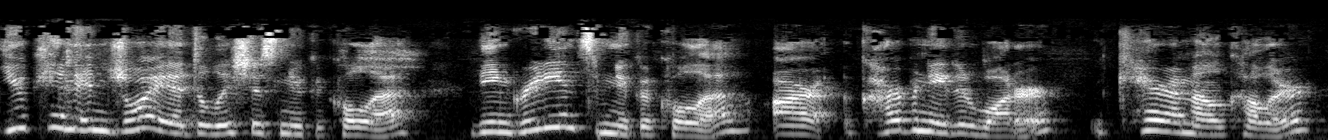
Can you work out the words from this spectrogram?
you can enjoy a delicious Nuka-Cola. The ingredients of Nuka-Cola are carbonated water, caramel color,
